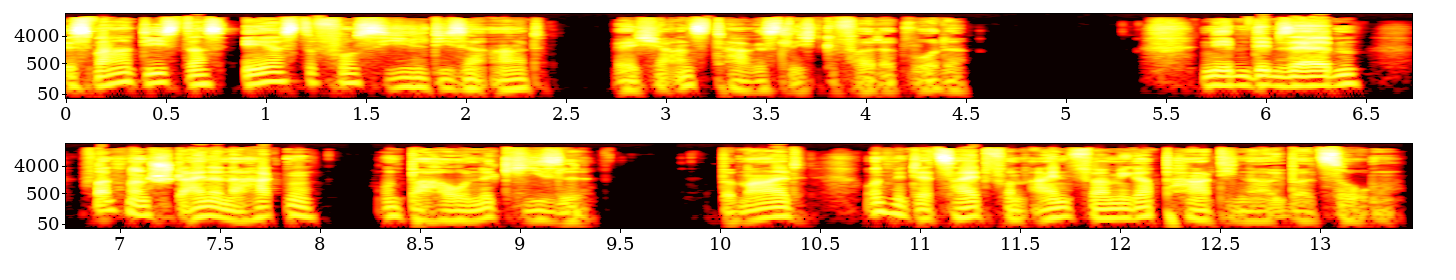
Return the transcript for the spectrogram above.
Es war dies das erste Fossil dieser Art, welche ans Tageslicht gefördert wurde. Neben demselben fand man steinerne Hacken und behauene Kiesel, bemalt und mit der Zeit von einförmiger Patina überzogen.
